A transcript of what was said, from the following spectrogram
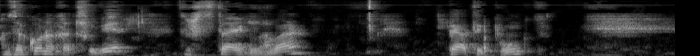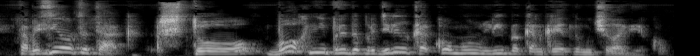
в законах от Шуве, 6 глава, пятый пункт. Объяснил это так, что Бог не предопределил какому-либо конкретному человеку.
